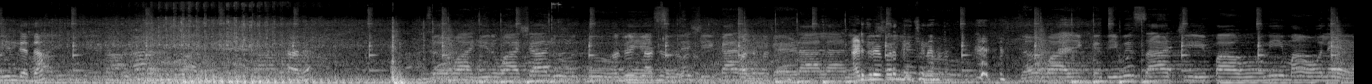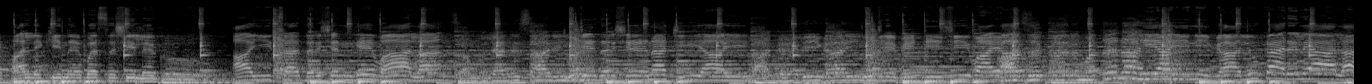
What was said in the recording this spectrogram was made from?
तीन देता. काय झालं? अजून एक ग्लास अडीच रुपये परत घ्यायचे ना. जवा एक दिवसाची पाहुणी माऊले पालखीन बसशील गो. आईचा दर्शन घेवाला. जमल्यान सारी तुझे दर्शनाची आई. लागली गाई. तुझे भेटी आज करमत नाही आई निघालू कारल्याला.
